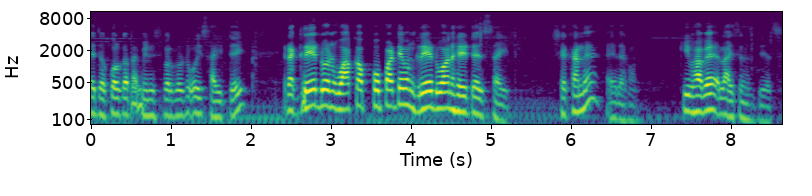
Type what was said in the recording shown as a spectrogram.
এই তো কলকাতা মিউনিসিপ্যাল কর্পোরেশন ওই সাইটেই। এটা grade one walk up property এবং গ্রেড ওয়ান হেরিটেজ সাইট। সেখানে এই দেখুন কীভাবে লাইসেন্স দিয়েছে?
